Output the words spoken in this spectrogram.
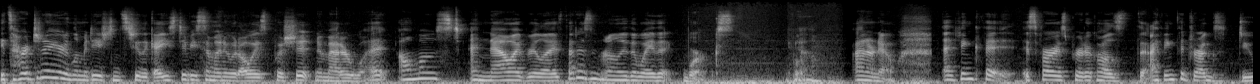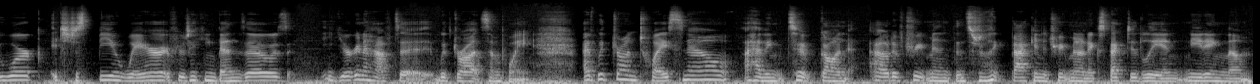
it's hard to know your limitations too. Like, I used to be someone who would always push it no matter what, almost. And now I've realized that isn't really the way that works. yeah. I don't know. I think that as far as protocols, I think the drugs do work. It's just be aware if you're taking benzos, you're going to have to withdraw at some point. I've withdrawn twice now, having to gone out of treatment, then sort of like back into treatment unexpectedly and needing them.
